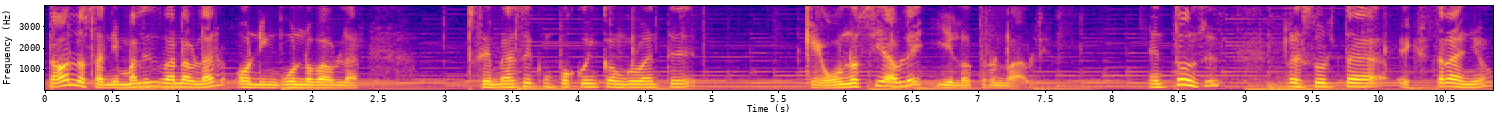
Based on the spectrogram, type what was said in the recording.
todos los animales van a hablar o ninguno va a hablar. Se me hace un poco incongruente que uno sí hable y el otro no hable. Entonces resulta extraño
